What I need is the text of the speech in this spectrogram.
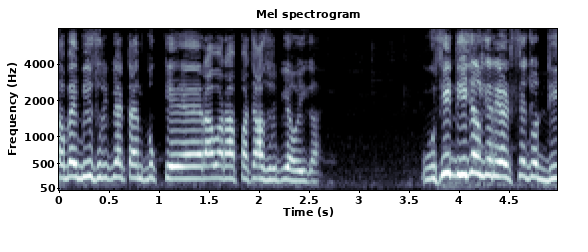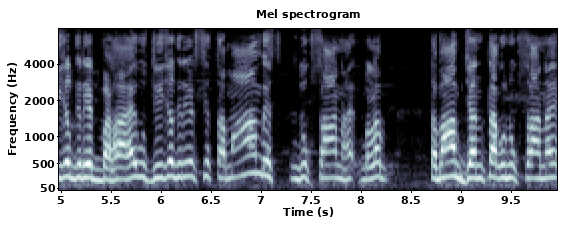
तब बीस रुपया टेंपो केरा वरा पचास रुपया होगा उसी डीजल के रेट से, जो डीजल के रेट बढ़ा है, उस डीजल के रेट से तमाम नुकसान है मतलब तमाम जनता को नुकसान है।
